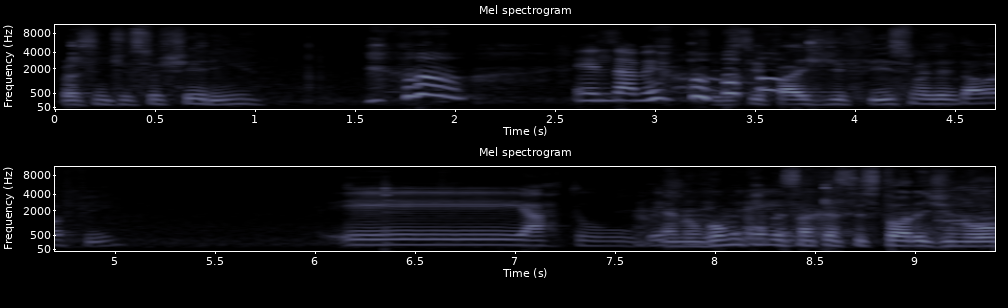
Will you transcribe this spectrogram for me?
Pra sentir seu cheirinho. Ele tá meio... Ele se faz difícil, mas ele tava afim. E Arthur, É, não vamos começar com essa história de novo.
